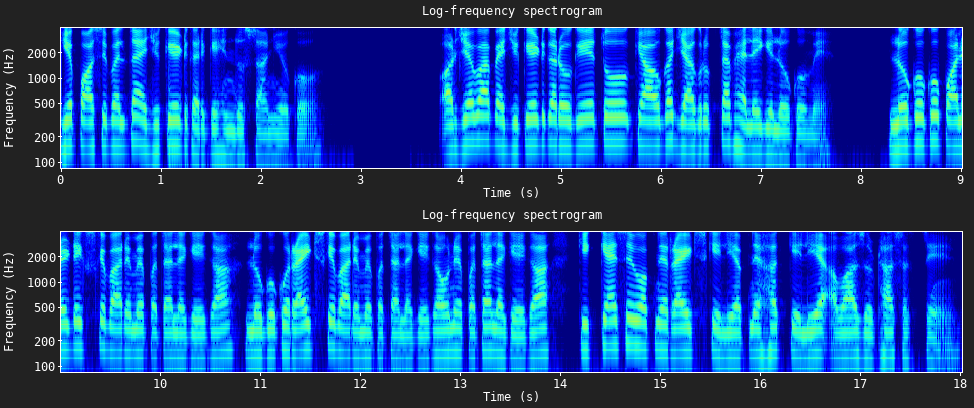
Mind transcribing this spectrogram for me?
ये पॉसिबल था एजुकेट करके हिंदुस्तानियों को। और जब आप एजुकेट करोगे तो क्या होगा? जागरूकता फैलेगी लोगों में। लोगों को पॉलिटिक्स के बारे में पता लगेगा, लोगों को राइट्स के बारे में पता लगेगा, उन्हें पता लगेगा कि कैसे वो अपने राइट्स के लिए, अपने हक के लिए आवाज़ उठा सकते हैं।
